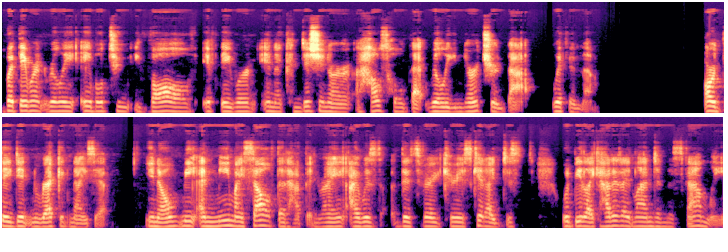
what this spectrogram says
but they weren't really able to evolve if they weren't in a condition or a household that really nurtured that within them or they didn't recognize it you know me and me myself that happened right i was this very curious kid i just would be like how did i land in this family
